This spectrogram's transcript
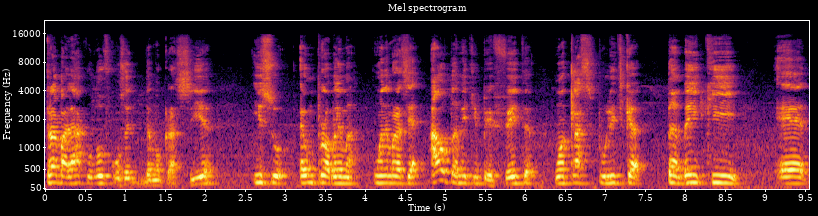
Trabalhar com o novo conceito de democracia, isso é um problema, uma democracia altamente imperfeita, uma classe política também que é,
